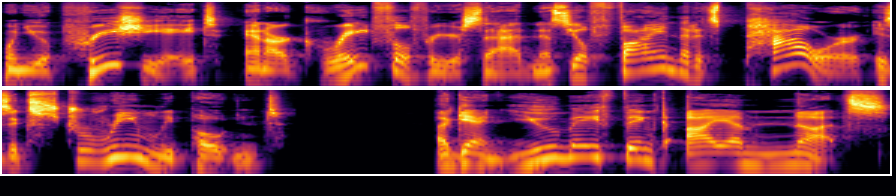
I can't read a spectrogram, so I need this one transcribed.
When you appreciate and are grateful for your sadness, you'll find that its power is extremely potent. Again, you may think I am nuts,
